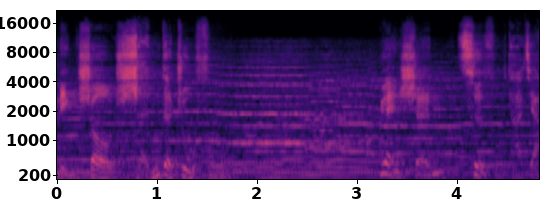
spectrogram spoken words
领受神的祝福。愿神赐福大家。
